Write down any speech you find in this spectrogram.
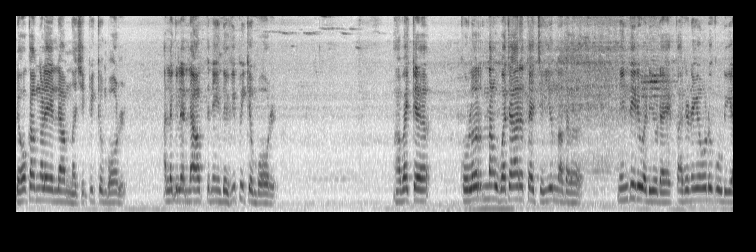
ലോകങ്ങളെയെല്ലാം നശിപ്പിക്കുമ്പോൾ അല്ലെങ്കിൽ എല്ലാത്തിനെയും ദഹിപ്പിക്കുമ്പോൾ അവയ്ക്ക് കുളിർന്ന ഉപചാരത്തെ ചെയ്യുന്നത് നിന്തിരുവടിയുടെ കരുണയോടുകൂടിയ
